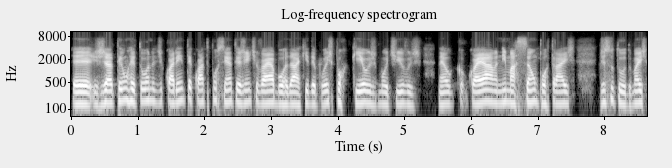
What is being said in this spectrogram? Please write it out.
é, já tem um retorno de 44%, e a gente vai abordar aqui depois porque os motivos, né, qual é a animação por trás disso tudo. Mas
